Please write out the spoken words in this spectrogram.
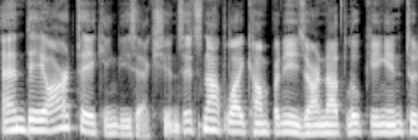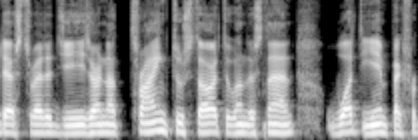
And they are taking these actions. It's not like companies are not looking into their strategies, are not trying to start to understand what the impact for,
